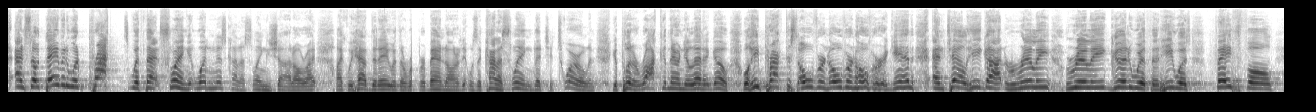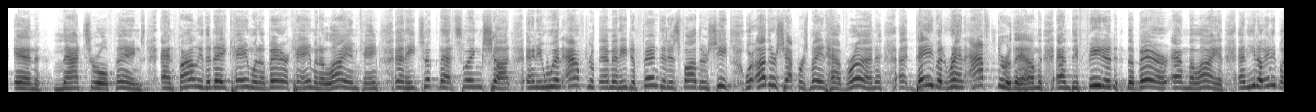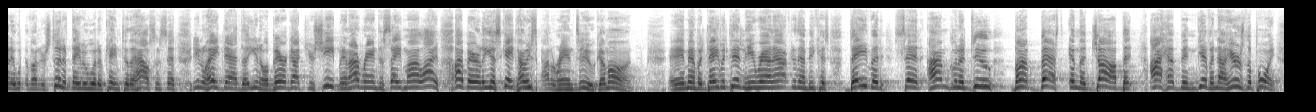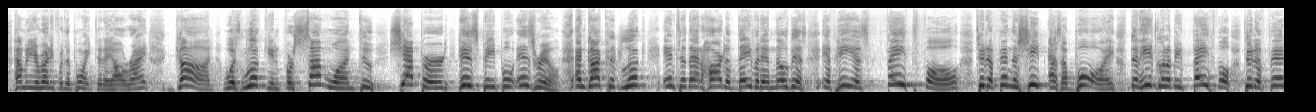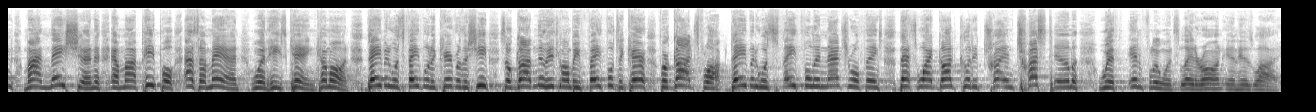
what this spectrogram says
And so David would practice with that sling. It wasn't this kind of slingshot, all right, like we have today with a rubber band on it. It was a kind of sling that you twirl and you put a rock in there and you let it go. Well, he practiced over and over and over again until he got really, really good with it. He was faithful in natural things. And finally, the day came when a bear came and a lion came, and he took that slingshot and he went after them and he defended his father's sheep. Where other shepherds may have run, uh, David ran after them and defeated the bear and the lion. And you know, anybody would have understood if David would have came to the house and said, you know, hey, Dad, the, you know, a bear got your sheep, and I ran to save my life. I barely escaped. How many? I'd have ran too. Come on. Amen. But David didn't. He ran after them because David said, I'm going to do my best in the job that I have been given. Now, here's the point. How many are ready for the point today? All right. God was looking for someone to shepherd his people, Israel. And God could look into that heart of David and know this if he is faithful to defend the sheep as a boy, then he's going to be faithful to defend my nation and my people as a man when he's king. Come on. David was faithful to care for the sheep, so God knew he's going to be faithful to care for God's flock. David was faithful in natural things. That's why God could entrust him with influence later on in his life.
